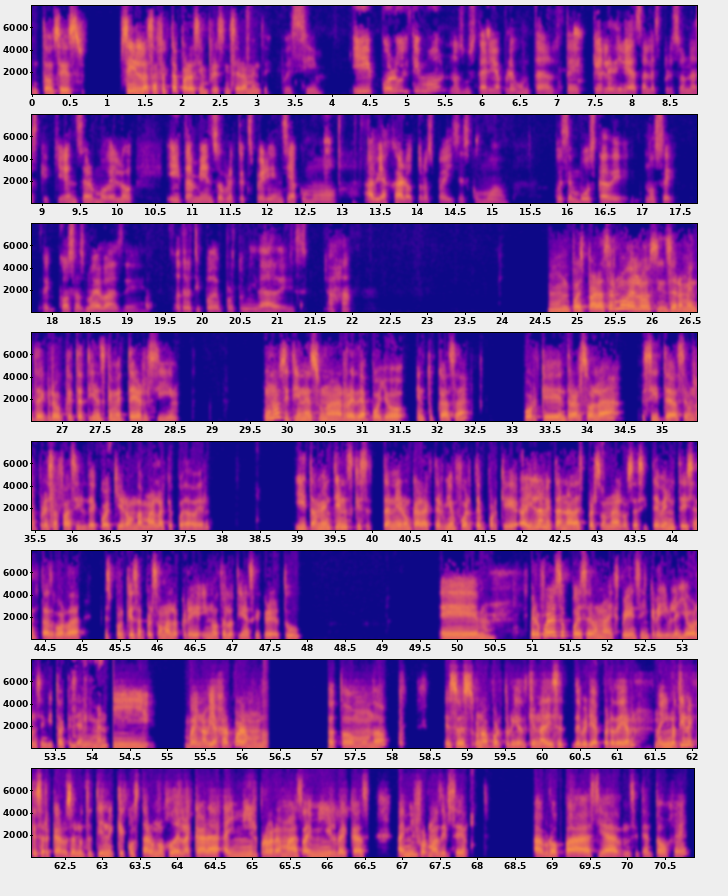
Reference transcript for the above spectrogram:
Entonces, sí, las afecta para siempre, sinceramente. Pues sí. Y por último, nos gustaría preguntarte qué le dirías a las personas que quieren ser modelo y también sobre tu experiencia como a viajar a otros países como pues en busca de, no sé, de cosas nuevas, de, Otro tipo de oportunidades. ajá, Mm, Pues para ser modelo, sinceramente, creo que te tienes que meter si, uno, si tienes una red de apoyo en tu casa, porque entrar sola sí te hace una presa fácil de cualquier onda mala que pueda haber. Y también tienes que tener un carácter bien fuerte porque ahí la neta nada es personal. O sea, si te ven y te dicen estás gorda, es porque esa persona lo cree y no te lo tienes que creer tú. Em, pero fuera de eso puede ser una experiencia increíble. Yo los invito a que se animen. Y bueno, viajar por el mundo a todo el mundo, eso es una oportunidad que nadie se debería perder. Y no tiene que ser caro, o sea, no te tiene que costar un ojo de la cara. Hay mil programas, hay mil becas, hay mil formas de irse a Europa, Asia, donde se te antoje.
